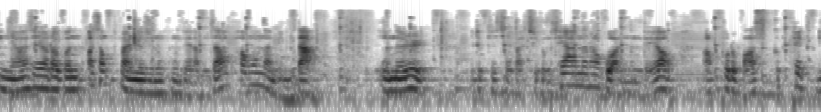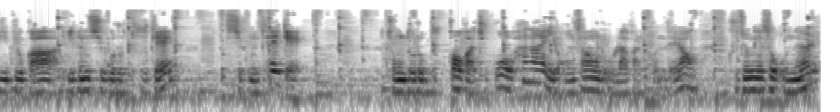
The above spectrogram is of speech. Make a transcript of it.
안녕하세요 여러분. 화장품 알려주는 공대남자 화공남입니다. 오늘 이렇게 제가 지금 세안을 하고 왔는데요. 앞으로 마스크팩 리뷰가 이런 식으로 두개 지금 세 개 정도로 묶어가지고 하나의 영상으로 올라갈 건데요. 그 중에서 오늘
